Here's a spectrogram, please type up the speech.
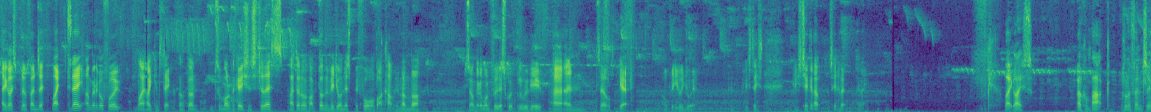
Hey guys, Plum Frenzy. Right, today I'm going to go through my hiking stick. I've done some modifications to this. I don't know if I've done a video on this before, but I can't remember. So I'm going to run through this quickly with you. And so, yeah, hopefully you enjoy it. Please, please, please check it out. See you in a bit. Bye bye. Right guys, welcome back. Plum Frenzy.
